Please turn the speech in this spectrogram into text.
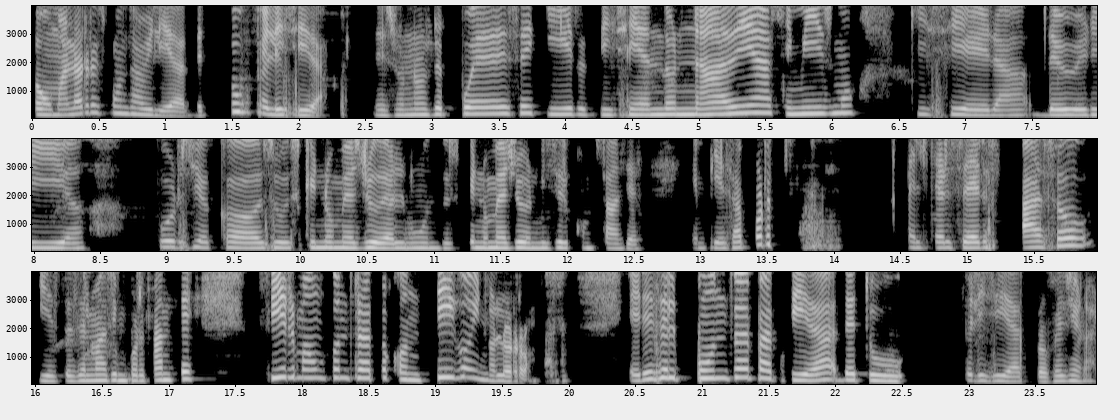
toma la responsabilidad de tu felicidad. Eso no se puede seguir diciendo nadie a sí mismo quisiera, debería, por si acaso, es que no me ayuda el mundo, es que no me ayuda en mis circunstancias. Empieza por ti. El tercer paso, y este es el más importante, firma un contrato contigo y no lo rompas. Eres el punto de partida de tu felicidad profesional.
